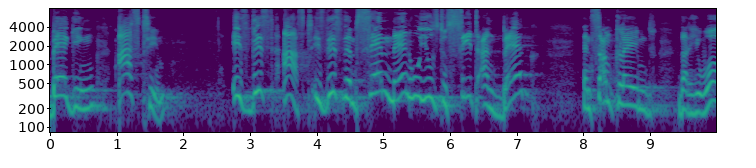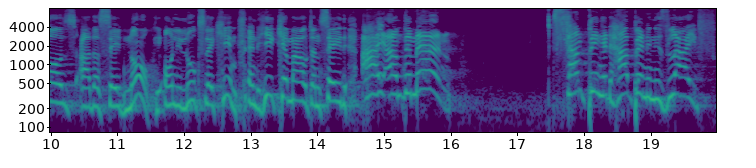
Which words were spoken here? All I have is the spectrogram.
begging asked him, Is this asked, is this the same man who used to sit and beg? And some claimed that he was, others said, No, he only looks like him. And he came out and said, I am the man. Something had happened in his life,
